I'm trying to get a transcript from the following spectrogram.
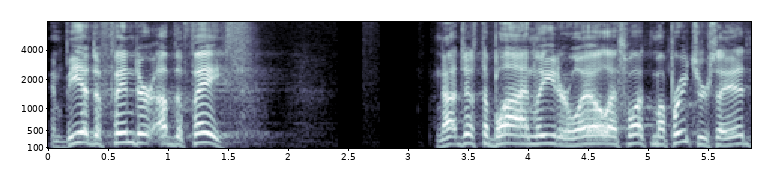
and be a defender of the faith. Not just a blind leader. Well, that's what my preacher said.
